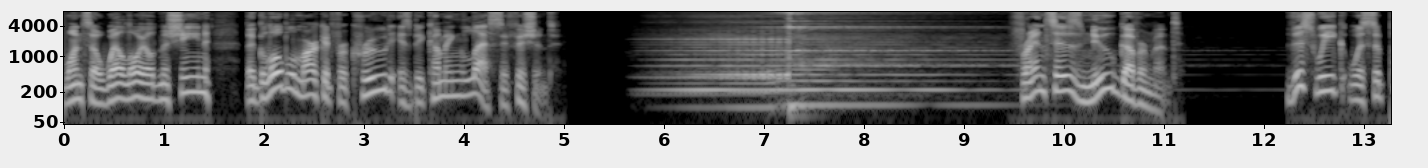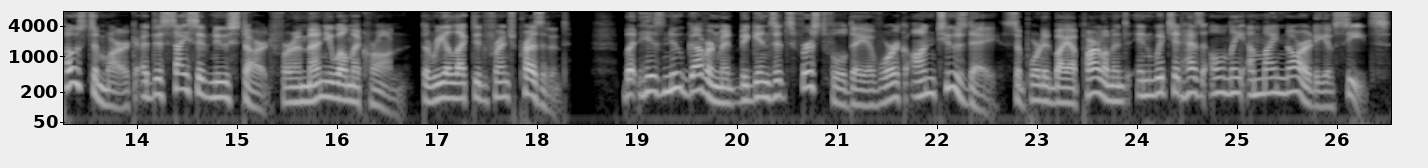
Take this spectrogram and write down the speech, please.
Once a well oiled machine, the global market for crude is becoming less efficient. France's new government. This week was supposed to mark a decisive new start for Emmanuel Macron, the re elected French president. But his new government begins its first full day of work on Tuesday, supported by a parliament in which it has only a minority of seats.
